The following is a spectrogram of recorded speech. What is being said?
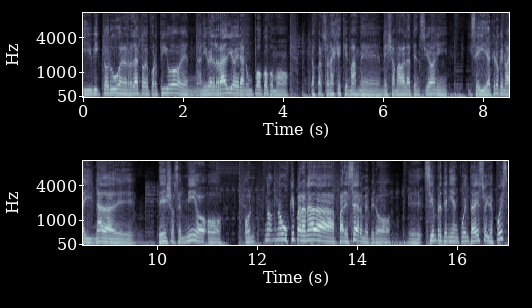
y Víctor Hugo en el relato deportivo en, a nivel radio eran un poco como los personajes que más me, llamaba la atención y, seguía. Creo que no hay nada de, ellos en mí o, no, busqué para nada parecerme, pero eh, siempre tenía en cuenta eso y después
